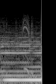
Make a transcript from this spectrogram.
Mm-hmm.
